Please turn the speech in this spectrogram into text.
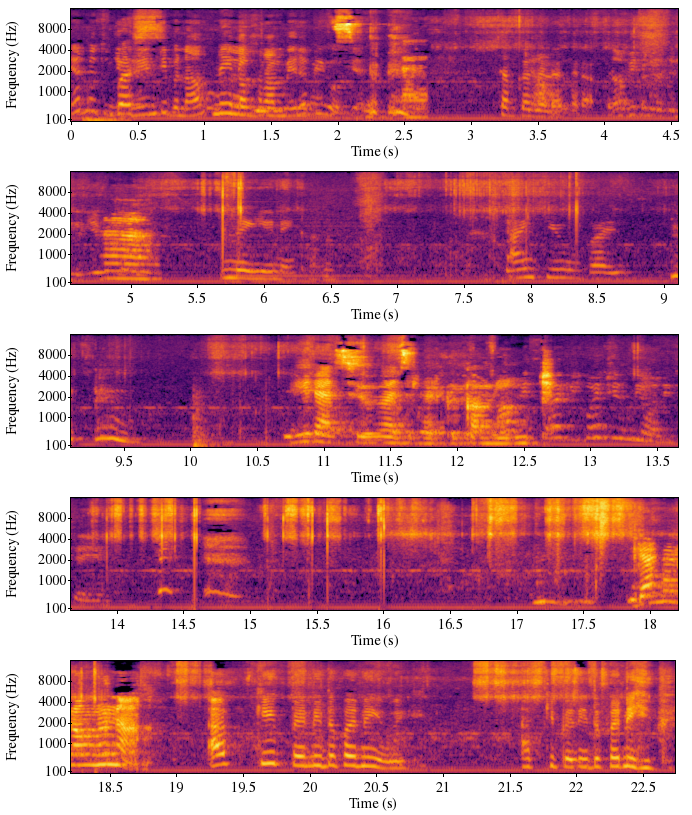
यार मैं तुझे ग्रीन टी बना नहीं, नहीं, खराब मेरा भी हो गया। सबका गला खराब अभी तो हाँ। नहीं ये नहीं खाना। थैंक यू गाइस हेरिरहेको छु हजुरहरूको कमेन्ट कोई चीज़ नहीं होनी चाहिए। गाना गाउनु न। आपकी पहली दफ़ा नहीं हुई। आपकी पहली दफ़ा नहीं हुई।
